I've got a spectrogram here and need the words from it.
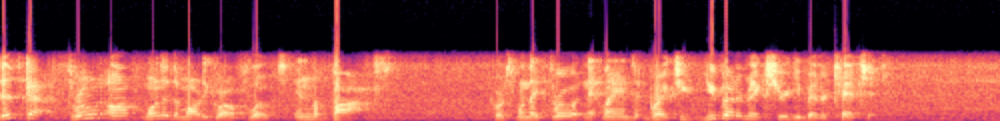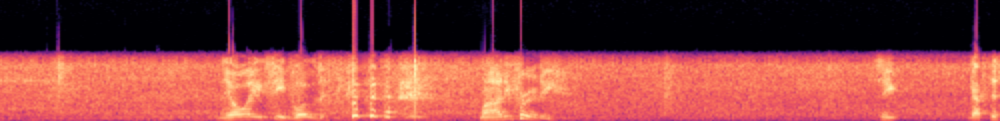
This got thrown off one of the Mardi Gras floats in the box. Of course, when they throw it and it lands, it breaks. You you better make sure you better catch it. And The old AC blows it. Mighty pretty. See, got this.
